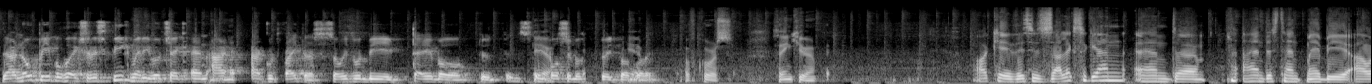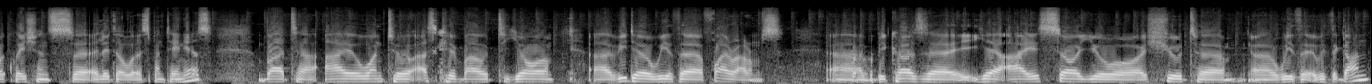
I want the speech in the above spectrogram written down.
there are no people who actually speak medieval Czech and are, are good writers. So it would be terrible. To, it's Yeah. impossible to do it properly. Yeah, of course. Thank you. Okay, this is Alex again, and um, I understand maybe our questions uh, a little uh, spontaneous, but uh, I want to ask you about your uh, video with uh, firearms. Uh, because uh, yeah, I saw you shoot um, uh, with with the gun,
